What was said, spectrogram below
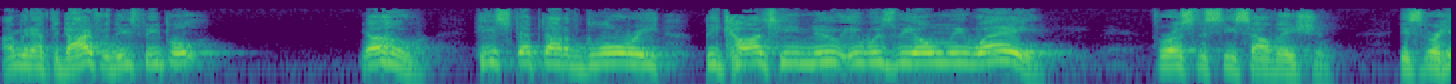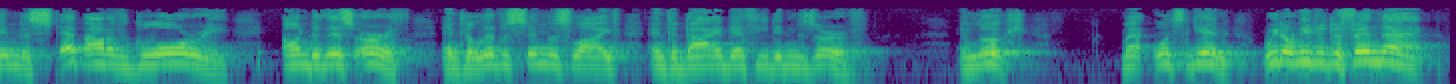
I'm going to have to die for these people. No, he stepped out of glory because he knew it was the only way for us to see salvation is for him to step out of glory onto this earth and to live a sinless life and to die a death he didn't deserve. And look, once again, we don't need to defend that.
